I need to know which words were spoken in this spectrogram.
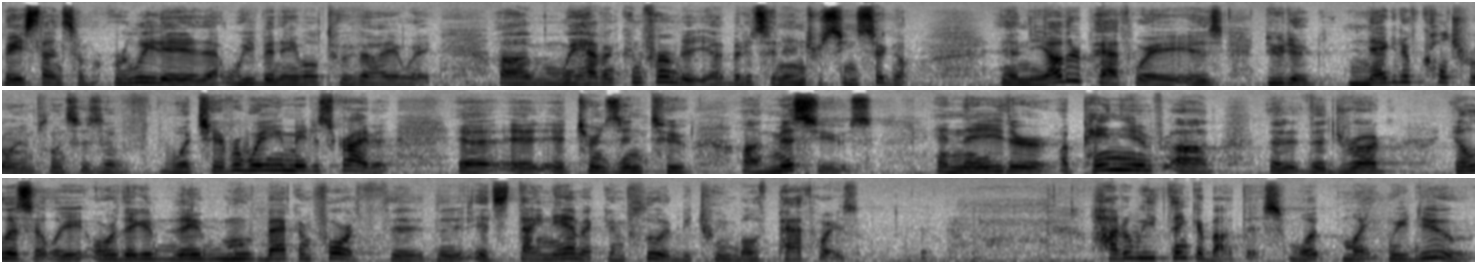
based on some early data that we've been able to evaluate. Um, we haven't confirmed it yet, but it's an interesting signal. And the other pathway is due to negative cultural influences of whichever way you may describe it, uh, it, it, turns into uh, misuse. And they either obtain the, uh, the, the drug illicitly, or they, they move back and forth. The, the, it's dynamic and fluid between both pathways. How do we think about this? What might we do?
